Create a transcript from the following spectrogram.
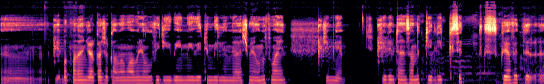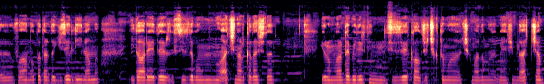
Ee, bakmadan önce arkadaşlar kanalıma abone olup videoyu beğenmeyi ve tüm bildirimleri açmayı unutmayın. Şimdi şöyle bir tane sandık geldik. Set kıyafetler e, falan o kadar da güzel değil ama idare eder. Siz de bunu açın arkadaşlar. Yorumlarda belirtin size kalıcı çıktı mı çıkmadı mı ben şimdi açacağım.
